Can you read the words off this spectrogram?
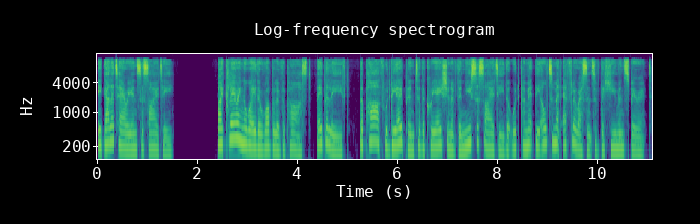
egalitarian society. By clearing away the rubble of the past, they believed, the path would be open to the creation of the new society that would permit the ultimate efflorescence of the human spirit.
